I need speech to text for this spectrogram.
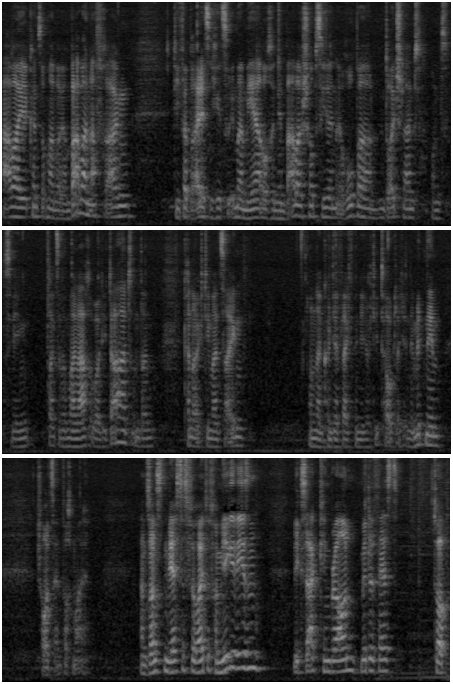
aber ihr könnt es auch mal bei eurem Barber nachfragen. Die verbreitet sich jetzt so immer mehr auch in den Barbershops hier in Europa und in Deutschland. Und deswegen fragt einfach mal nach, ob er die da hat und dann kann er euch die mal zeigen. Und dann könnt ihr vielleicht, wenn ihr euch die taugt, gleich eine mitnehmen. Schaut es einfach mal. Ansonsten wäre es das für heute von mir gewesen. Wie gesagt, King Brown, Mittelfest, top.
